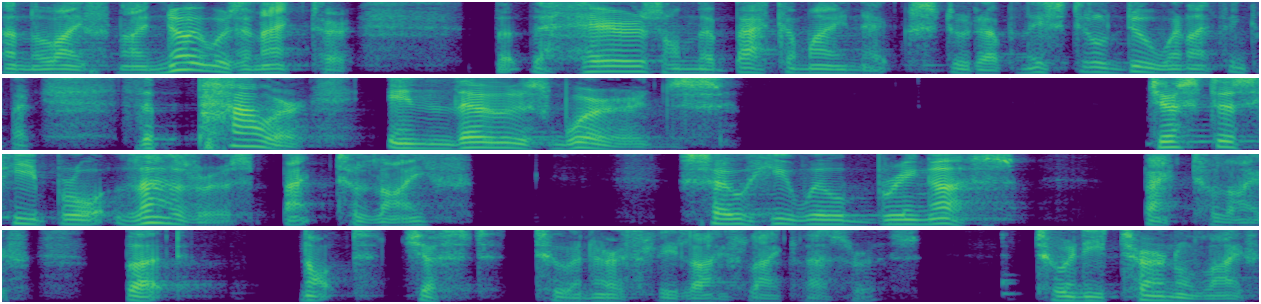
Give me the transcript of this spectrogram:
and the life. And I know it was an actor, but the hairs on the back of my neck stood up, and they still do when I think about it. The power in those words. Just as he brought Lazarus back to life, so he will bring us back to life, but not just to an earthly life like Lazarus, to an eternal life,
